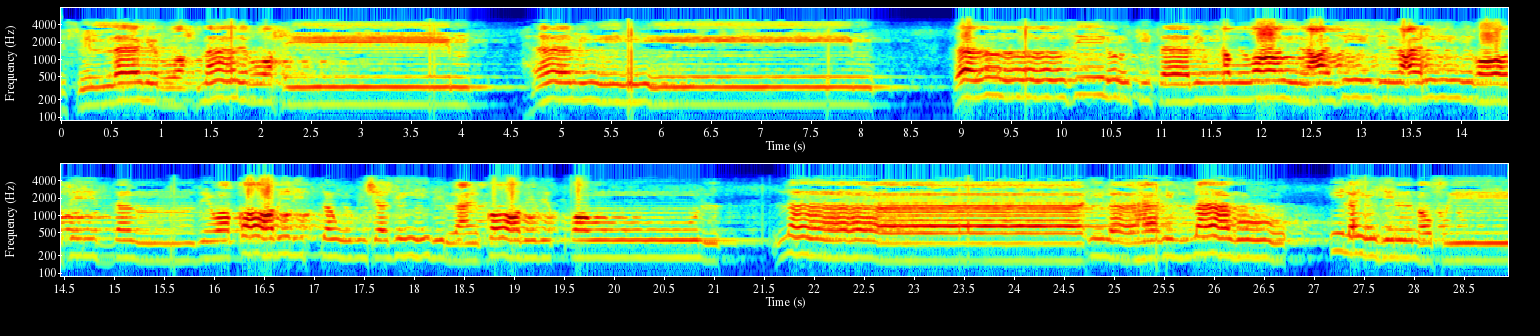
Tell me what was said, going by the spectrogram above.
بسم الله الرحمن الرحيم. حميم. تنزيل الكتاب من الله العزيز العليم غافر الذنب وقابل التوب شديد العقاب بالطول لا إله إلا هو إليه المصير.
